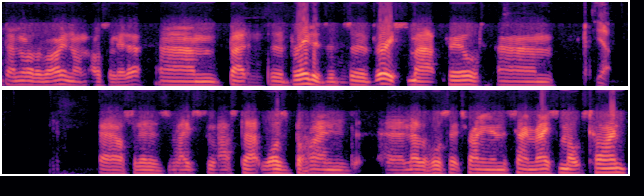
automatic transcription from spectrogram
done a lot of riding on Oscilleta, um, but the breeders, it's a very smart field. Um, yeah. Uh, race last start was behind another horse that's running in the same race, Malt Time.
